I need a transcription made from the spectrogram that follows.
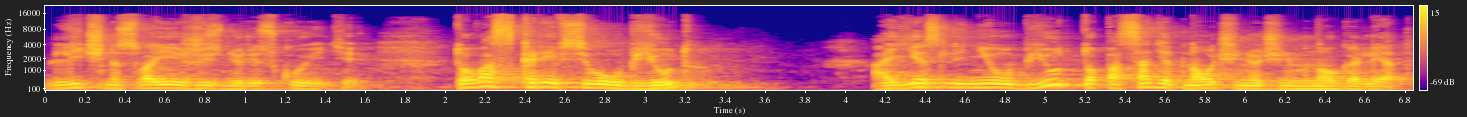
лично своей жизнью рискуете, то вас, скорее всего, убьют. А если не убьют, то посадят на очень-очень много лет.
